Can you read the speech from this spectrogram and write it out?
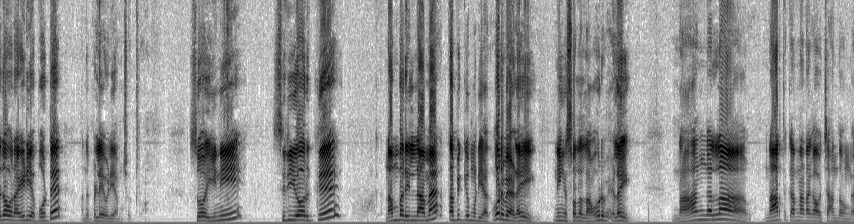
ஏதோ ஒரு ஐடியை போட்டு அந்த பிள்ளையை வெளியே அமுச்சு விட்ருவோம் ஸோ இனி சிறியோருக்கு நம்பர் இல்லாமல் தப்பிக்க முடியாது. ஒருவேளை நீங்கள் சொல்லலாம் ஒருவேளை நாங்கள்லாம் நார்த் கர்நாடகாவை சார்ந்தவங்க.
